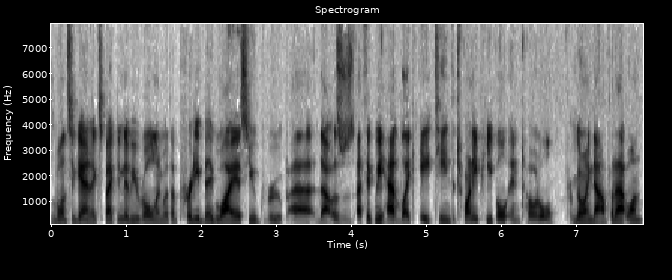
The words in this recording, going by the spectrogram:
once again expecting to be rolling with a pretty big YSU group. Uh, that was I think we had like 18 to 20 people in total going down for that one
